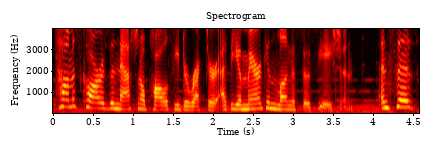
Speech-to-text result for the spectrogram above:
Thomas Carr is the National Policy Director at the American Lung Association and says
